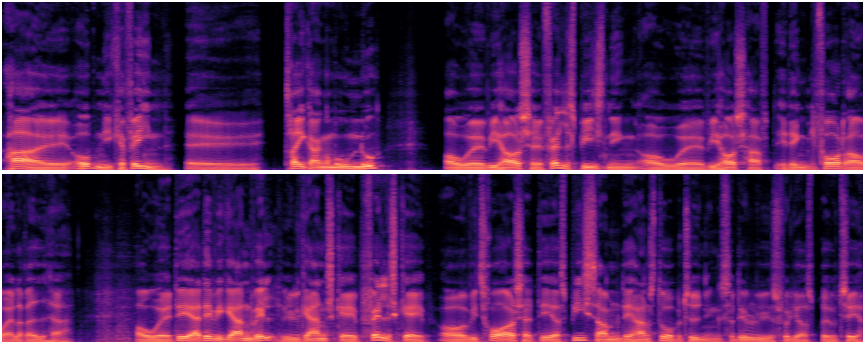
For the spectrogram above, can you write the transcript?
har øh, åben i caféen øh, tre gange om ugen nu, og øh, vi har også øh, fællesspisning, og øh, vi har også haft et enkelt foredrag allerede her. Og øh, det er det, vi gerne vil. Vi vil gerne skabe fællesskab, og vi tror også, at det at spise sammen, det har en stor betydning, så det vil vi selvfølgelig også prioritere.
